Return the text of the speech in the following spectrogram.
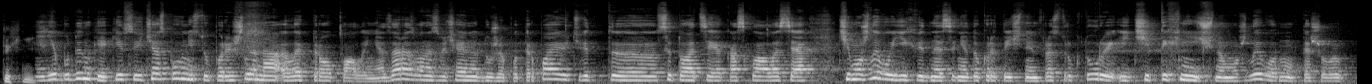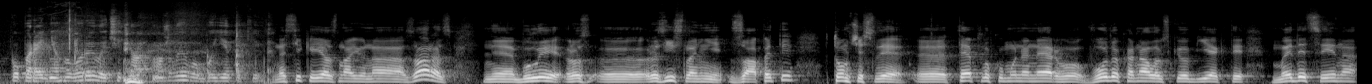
технічно. Є будинки, які в свій час повністю перейшли на електроопалення. Зараз вони, звичайно, дуже потерпають від е, ситуації, яка склалася. Чи можливо їх віднесення до критичної інфраструктури, і чи технічно можливо, ну те, що ви попередньо говорили, чи так можливо, бо є такі. Наскільки я знаю на зараз, були роз, е, розіслані запити, в тому числі е, теплокомуненерго, водоканаловські об'єкти, медицина.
